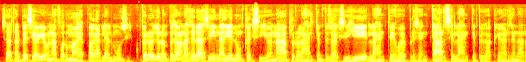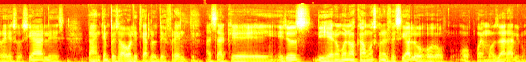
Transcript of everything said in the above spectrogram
o sea, tal vez sí había una forma de pagarle al músico. Pero ellos lo empezaron a hacer así, nadie nunca exigió nada, pero la gente empezó a exigir, la gente dejó de presentarse, la gente empezó a quejarse en las redes sociales, la gente empezó a boletearlos de frente, hasta que ellos dijeron, bueno, acabamos con el festival o, podemos dar algo,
